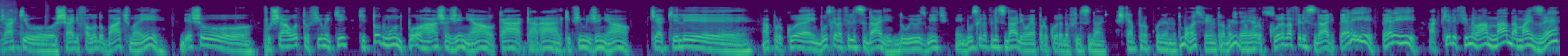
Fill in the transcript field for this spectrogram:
Já que o Shine falou do Batman aí, deixa eu puxar outro filme aqui que todo mundo, porra, acha genial. Cá, caralho, que filme genial. Que é aquele. A procura é Em Busca da Felicidade, do Will Smith. É Em Busca da Felicidade ou é A Procura da Felicidade? Acho que a procura é muito bom esse filme, pelo amor de Deus. A Procura da Felicidade. Pera aí, pera aí. Aquele filme lá nada mais é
